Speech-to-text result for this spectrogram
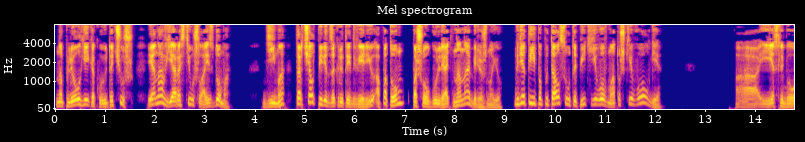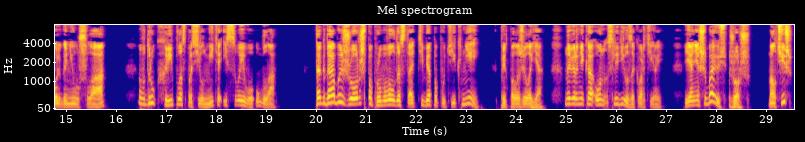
наплел ей какую-то чушь, и она в ярости ушла из дома. Дима торчал перед закрытой дверью, а потом пошел гулять на набережную, где ты и попытался утопить его в матушке Волге. — А если бы Ольга не ушла? — вдруг хрипло спросил Митя из своего угла. — Тогда бы Жорж попробовал достать тебя по пути к ней, — предположила я. Наверняка он следил за квартирой. Я не ошибаюсь, Жорж? Молчишь?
